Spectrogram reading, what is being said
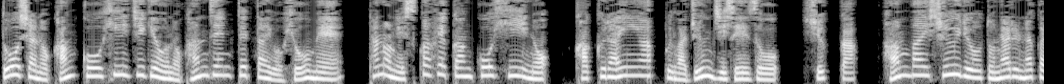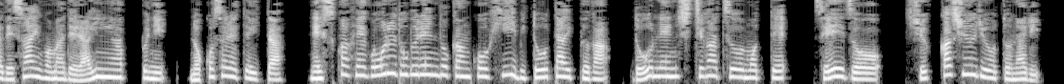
同社の缶コーヒー事業の完全撤退を表明、他のネスカフェ缶コーヒーの各ラインアップが順次製造、出荷、販売終了となる中で最後までラインアップに残されていたネスカフェゴールドブレンド缶コーヒー微糖タイプが同年7月をもって製造、出荷終了となり、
